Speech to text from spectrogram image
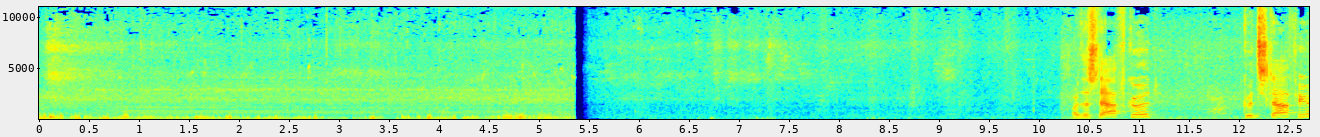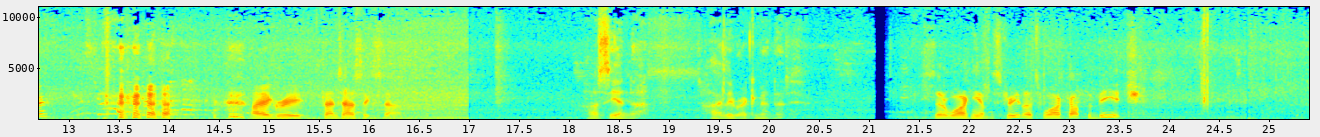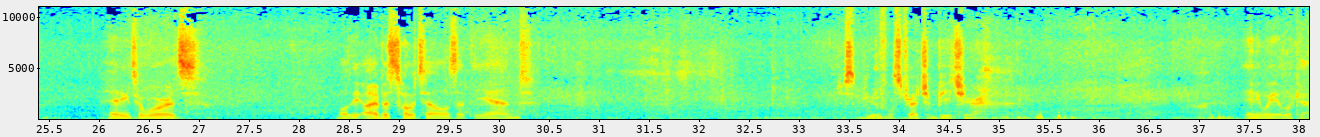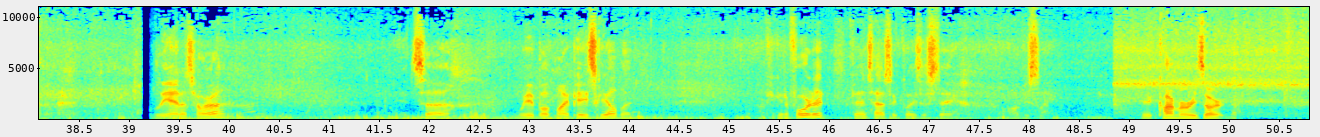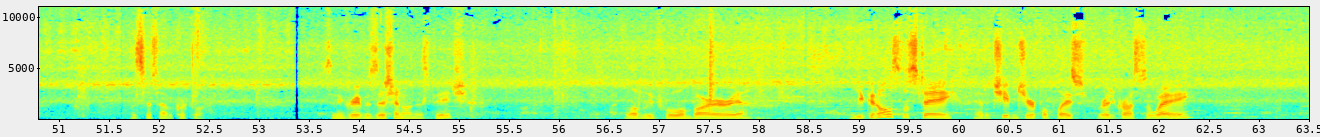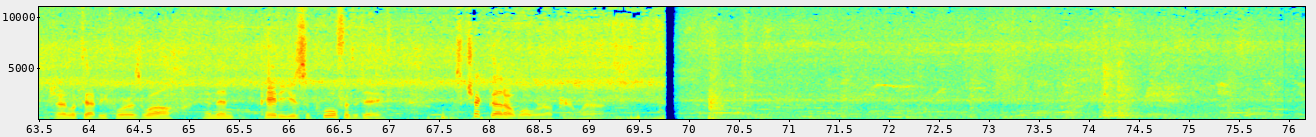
Are the staff good? Good staff here? I agree. Fantastic staff. Hacienda. Highly recommended. Instead of walking up the street, let's walk up the beach. Heading towards, well, the Ibis Hotel is at the end. Just a beautiful stretch of beach here. Any way you look at it. Lovely Anantara. It's uh, way above my pay scale, but if you can afford it, fantastic place to stay, obviously. The Karma Resort. Let's just have a quick look. It's in a great position on this beach. Lovely pool and bar area. You can also stay at a cheap and cheerful place right across the way, which I looked at before as well, and then pay to use the pool for the day. Let's check that out while we're up here. Why not?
